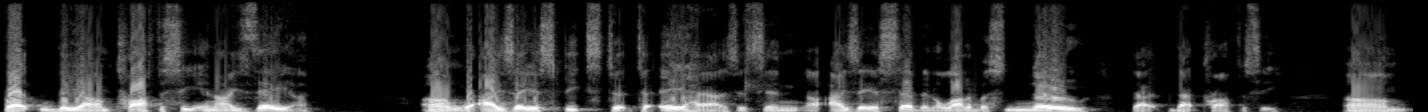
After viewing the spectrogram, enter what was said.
but the um, prophecy in Isaiah, um, where Isaiah speaks to, to Ahaz, it's in uh, Isaiah 7. A lot of us know that, that prophecy, um,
